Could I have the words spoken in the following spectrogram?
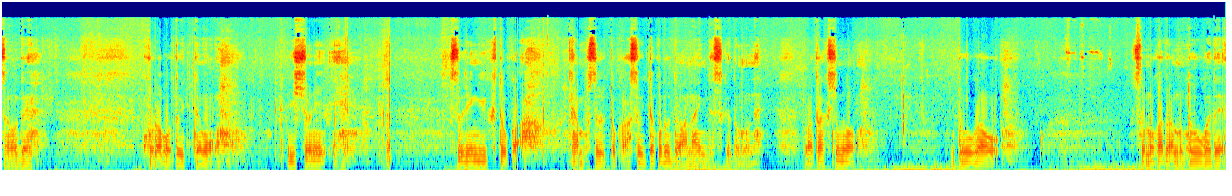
したのでコラボといっても一緒にツーリング行くとかキャンプするとかそういったことではないんですけどもね。私の動画をその方の動画で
